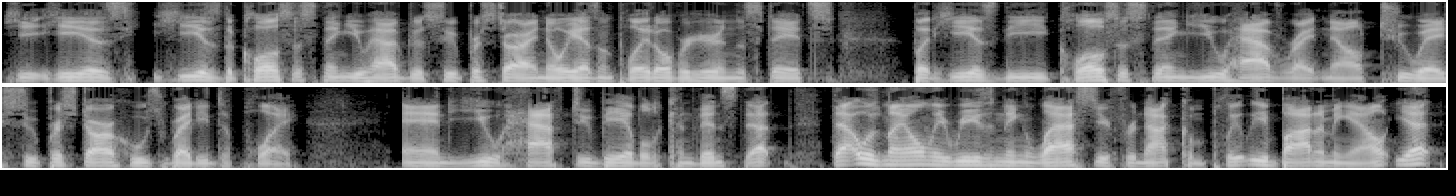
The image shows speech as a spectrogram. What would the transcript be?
He he is he is the closest thing you have to a superstar. I know he hasn't played over here in the states, but he is the closest thing you have right now to a superstar who's ready to play. And you have to be able to convince that. That was my only reasoning last year for not completely bottoming out yet,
